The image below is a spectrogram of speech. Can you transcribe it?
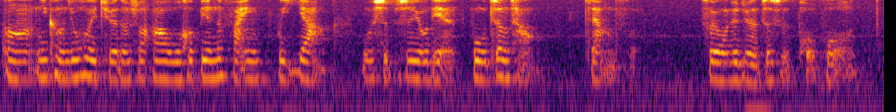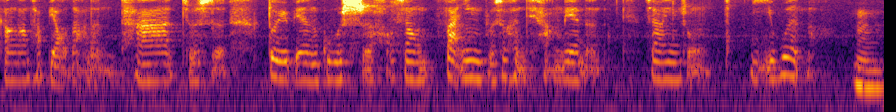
嗯，你可能就会觉得说啊，我和别人的反应不一样，我是不是有点不正常这样子？所以我就觉得这是婆婆刚刚她表达的，她就是对于别人的故事好像反应不是很强烈的这样一种疑问吧。嗯，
